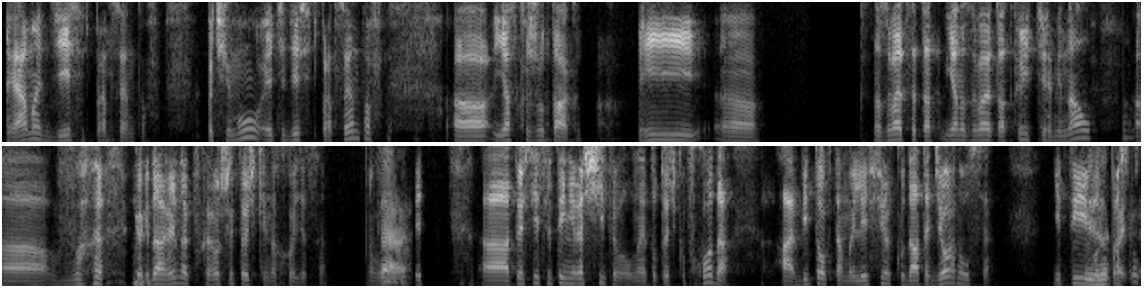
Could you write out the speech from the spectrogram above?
Прямо 10 процентов. Почему эти 10 процентов? А, Я скажу так. При, а, Называется это, я называю это открыть терминал, в, когда рынок в хорошей точке находится. Вот. Так. А, то есть, если ты не рассчитывал на эту точку входа, а биток там или эфир куда-то дернулся, и ты вот просну-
